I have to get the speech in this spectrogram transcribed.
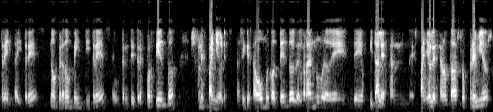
33, eh, no, perdón, 23, un 33% son españoles. Así que estamos muy contentos del gran número de, de hospitales españoles que han optado estos premios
